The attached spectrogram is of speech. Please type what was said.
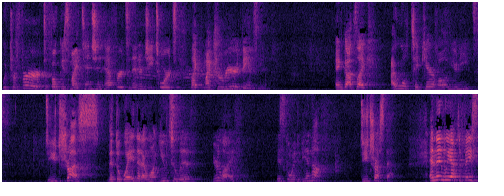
would prefer to focus my attention, efforts, and energy towards like my career advancement. And God's like, I will take care of all of your needs. Do you trust that the way that I want you to live your life is going to be enough? Do you trust that? And then we have to face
